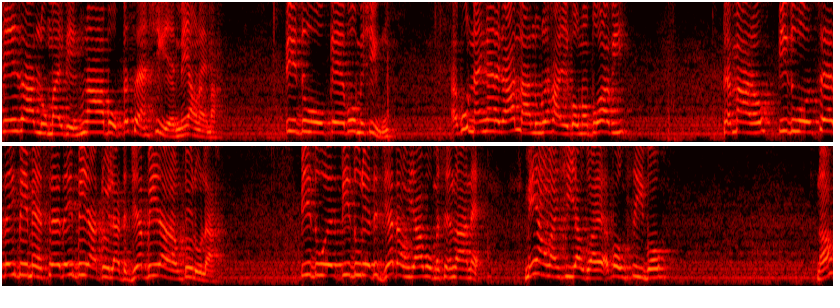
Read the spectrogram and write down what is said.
ကျေးစားလူမိုက်တွေငှားဖို့ပတ်စံရှိတယ်မင်းအောင်နိုင်မှာ။ ပြည်သူကိုကယ်ဖို့မရှိဘူး။အခုနိုင်ငံတကာလာလူတဲ့ဟာတွေအကုန်လုံးသွားပြီ။ဘယ်မှာတော့ပြည်သူကို10သိန်းပေးမဲ့10သိန်းပေးတာတွေ့လားတစ်ကြက်ပေးတာတော့တွေ့လို့လား။ပြည်သူတွေပြည်သူတွေတစ်ကြက်တောင်ရဖို့မစင်စားနဲ့။မင်းအောင်လိုင်းရှိရောက်သွားတယ်အကုန်စီဖို့နော်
